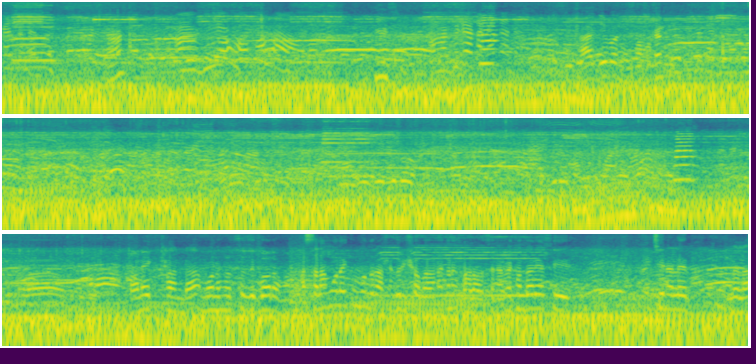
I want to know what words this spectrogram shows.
কেটে হ্যাঁ? আমার ভিডিওটা আর জীবনে সমস্যা। অনেক ঠান্ডা, মনে হচ্ছে যে গরম। আসসালামু আলাইকুম বন্ধুরা, আশা করি সবাই অনেক অনেক ভালো আছেন। আমি এখন দাঁড়িয়ে আছি চিনালের মেলা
